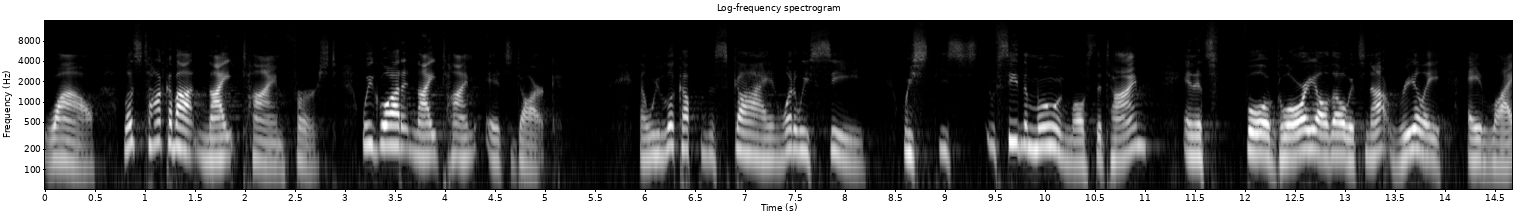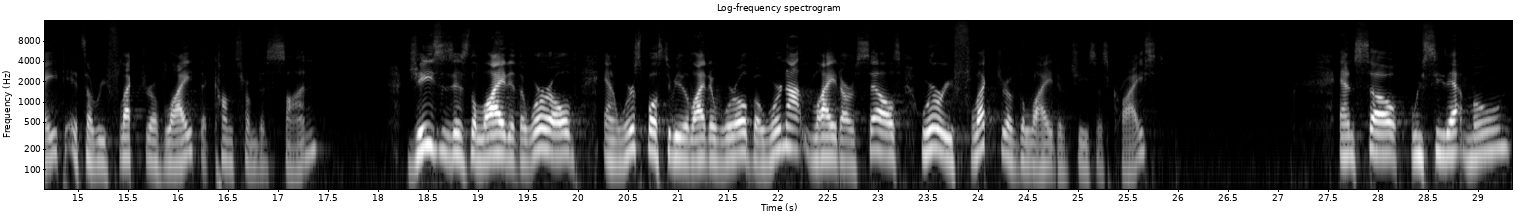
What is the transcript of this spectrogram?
Wow. Let's talk about nighttime first. We go out at nighttime, it's dark. And we look up in the sky, and what do we see? We see the moon most of the time, and it's full glory, although it's not really a light, it's a reflector of light that comes from the sun. Jesus is the light of the world, and we're supposed to be the light of the world, but we're not light ourselves. We're a reflector of the light of Jesus Christ. And so we see that moon.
